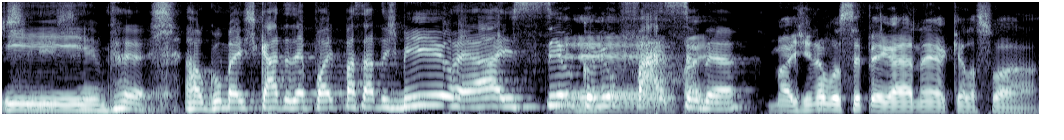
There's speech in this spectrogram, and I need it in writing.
E algumas cartas né, pode passar dos mil reais, cinco é, mil fácil, né? Imagina você pegar, né, aquela sua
